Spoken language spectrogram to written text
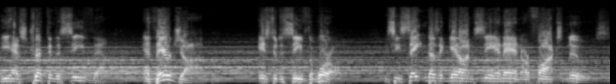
He has tricked and deceived them. And their job is to deceive the world. You see, Satan doesn't get on CNN or Fox News.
